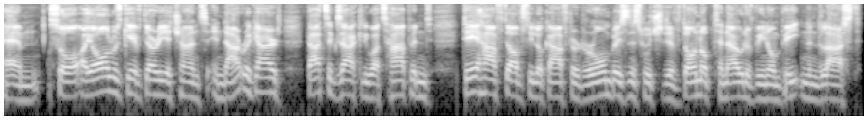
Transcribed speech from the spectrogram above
Um, so I always give Derry a chance in that regard. That's exactly what's happened. They have to obviously look after their own business, which they've done up to now. They've been unbeaten in the last,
